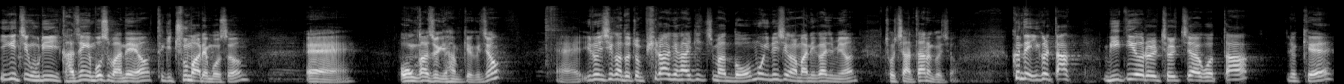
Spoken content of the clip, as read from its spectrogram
이게 지금 우리 가정의 모습 아니에요? 특히 주말의 모습. 예, 온 가족이 함께 그죠? 예, 이런 시간도 좀 필요하긴 하겠지만 너무 이런 시간을 많이 가지면 좋지 않다는 거죠. 근데 이걸 딱 미디어를 절제하고 딱 이렇게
